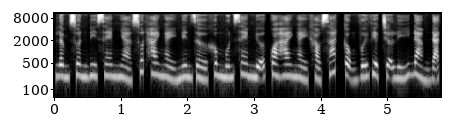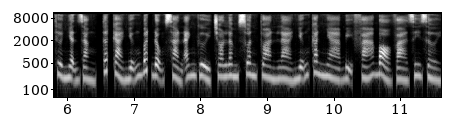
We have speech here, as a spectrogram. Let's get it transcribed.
Lâm Xuân đi xem nhà suốt 2 ngày nên giờ không muốn xem nữa qua 2 ngày khảo sát cộng với việc trợ lý đàm đã thừa nhận rằng tất cả những bất động sản anh gửi cho Lâm Xuân toàn là những căn nhà bị phá bỏ và di rời.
